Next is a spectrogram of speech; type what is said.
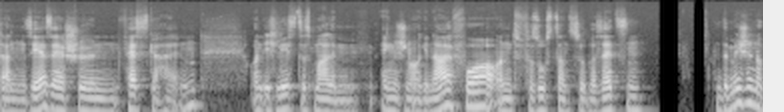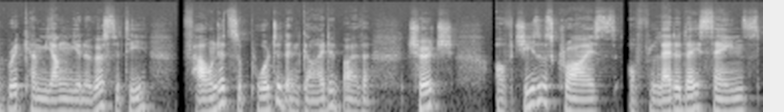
dann sehr, sehr schön festgehalten. Und ich lese das mal im englischen Original vor und versuche es dann zu übersetzen. The mission of Brigham Young University, founded, supported and guided by the Church of Jesus Christ of Latter-day Saints,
